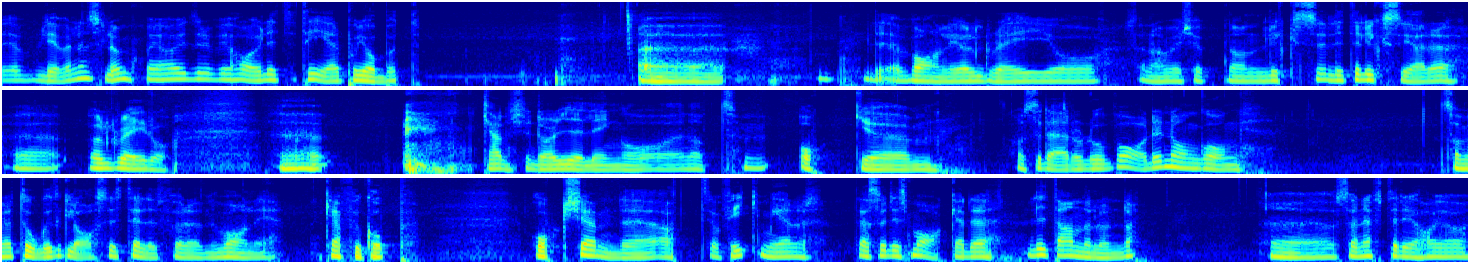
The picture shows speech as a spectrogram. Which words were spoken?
det blev väl en slump men jag har ju, vi har ju lite teer på jobbet. Uh, vanlig Earl Grey och sen har vi köpt någon lyx, lite lyxigare uh, Earl Grey då. Uh, kanske Darjeeling och något och, um, och sådär och då var det någon gång som jag tog ett glas istället för en vanlig kaffekopp. Och kände att jag fick mer, alltså det smakade lite annorlunda. Uh, sen efter det har jag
